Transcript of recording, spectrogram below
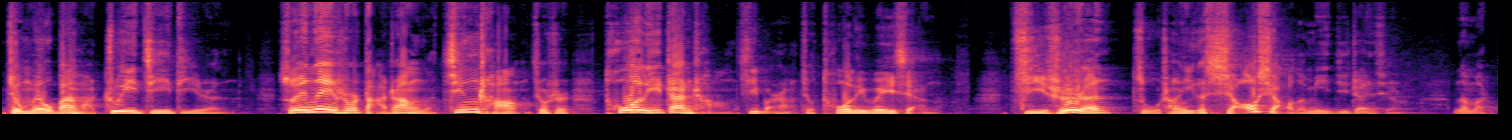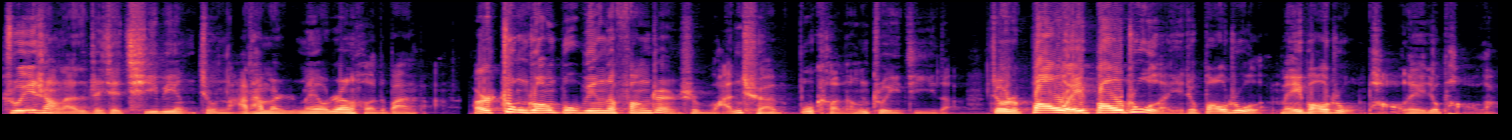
就没有办法追击敌人。所以那时候打仗呢，经常就是脱离战场，基本上就脱离危险了。几十人组成一个小小的密集阵型，那么追上来的这些骑兵就拿他们没有任何的办法。而重装步兵的方阵是完全不可能追击的。就是包围包住了，也就包住了；没包住，跑了也就跑了。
